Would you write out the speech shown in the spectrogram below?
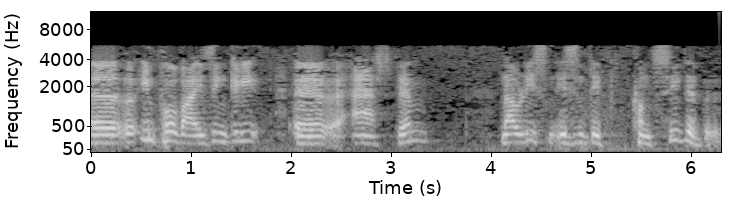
uh, improvisingly uh, asked them, now listen, isn't it conceivable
